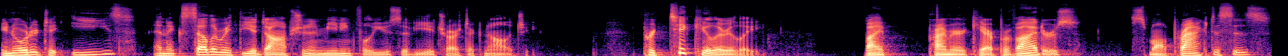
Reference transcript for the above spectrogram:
in order to ease and accelerate the adoption and meaningful use of EHR technology, particularly by primary care providers, small practices,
